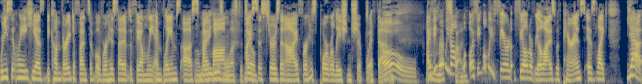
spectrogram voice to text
Recently, he has become very defensive over his side of the family and blames us, Oh, my maybe he was mom, my sisters, and I for his poor relationship with them. Oh, I mm, think what we don't. fun. I think what we fail fail to realize with parents is like, yeah,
